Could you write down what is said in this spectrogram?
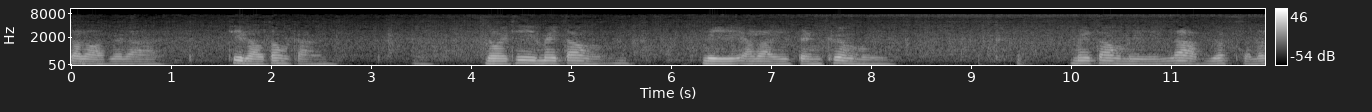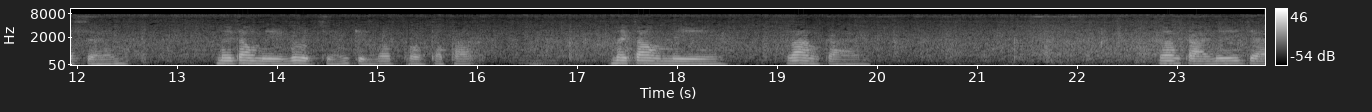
ตลอดเวลาที่เราต้องการ โดยที่ไม่ต้องมีอะไรเป็นเครื่องมือ ไม่ต้องมีลาบยศสรรเสริญ ไม่ต้องมีรูปเสียงกลิ่นรสโผฏฐัพพะไม่ต้องมีร่างกาย ร่างกายนี้จะ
